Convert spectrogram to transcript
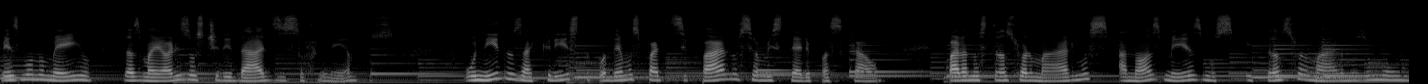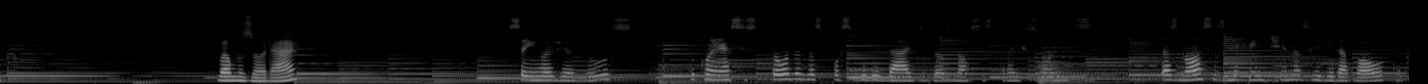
Mesmo no meio das maiores hostilidades e sofrimentos, unidos a Cristo, podemos participar no seu mistério pascal para nos transformarmos a nós mesmos e transformarmos o mundo. Vamos orar? Senhor Jesus, tu conheces todas as possibilidades das nossas traições, das nossas repentinas reviravoltas,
